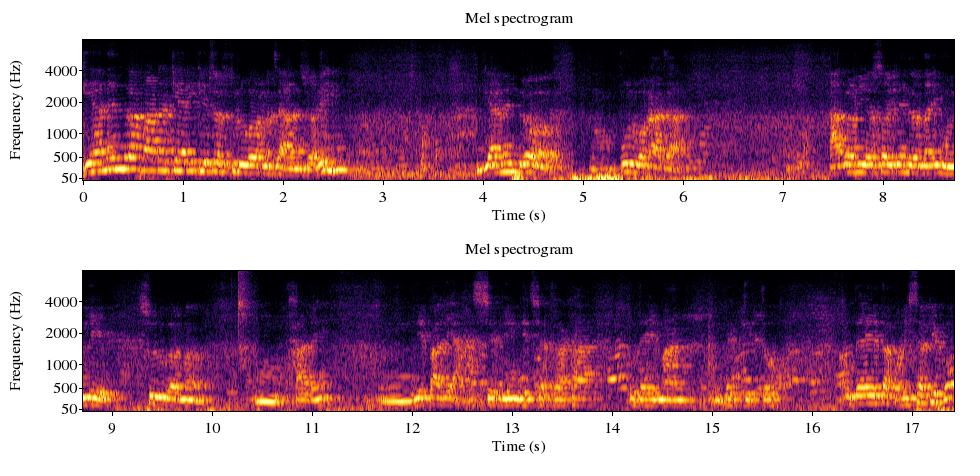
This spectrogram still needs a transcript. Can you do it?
ज्ञानेन्द्रबाट क्यारिकेचर सुरु गर्न चाहन्छु है। ज्ञानेन्द्र पूर्व राजा। आदरणीय शैलेन्द्र दाई मैले सुरु गर्न थालेँ। नेपाली हास्य व्यङ्ग्य क्षेत्रका उदयमान व्यक्तित्व। उदय त भइसकेको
